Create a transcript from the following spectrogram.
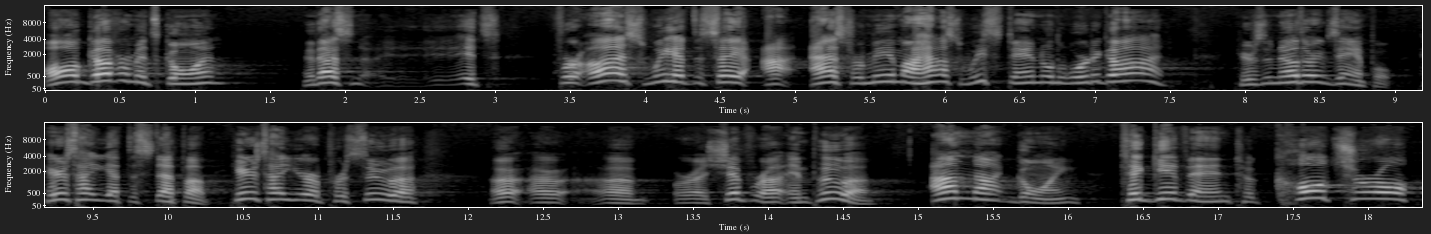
all government's going. And that's it's for us, we have to say, as for me and my house, we stand on the word of God. Here's another example. Here's how you have to step up. Here's how you're a pursuer or, or, or a Shiphrah and Puah. I'm not going to give in to cultural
